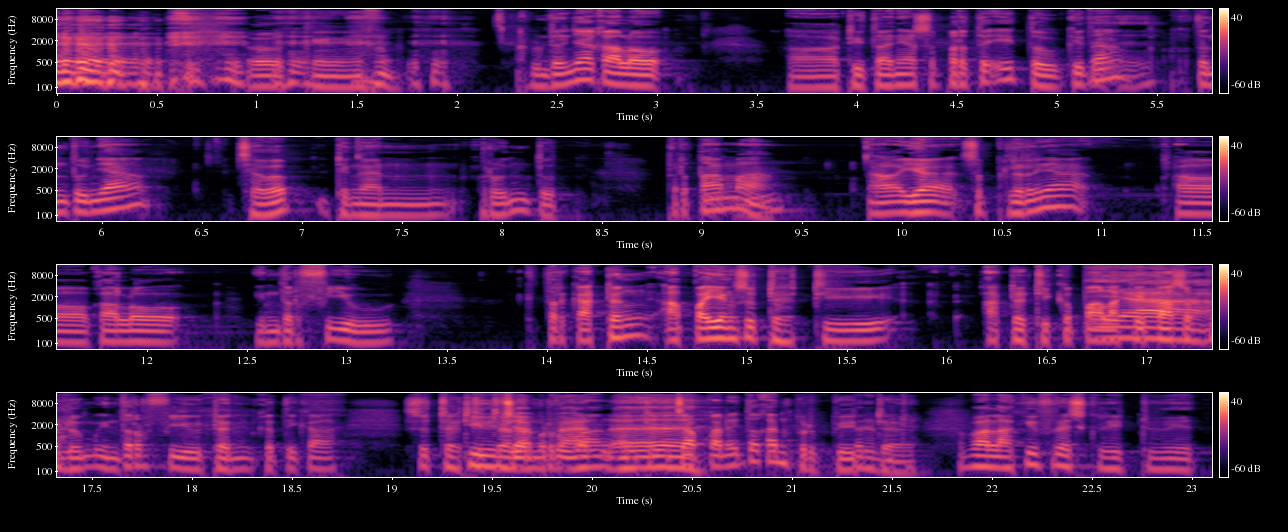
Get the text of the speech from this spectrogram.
Oke. Sebenarnya kalau eh, ditanya seperti itu, kita tentunya jawab dengan runtut. Pertama, eh, ya sebenarnya eh, kalau interview terkadang apa yang sudah di ada di kepala Ya. kita sebelum interview dan ketika sudah di dalam ruangan eh. diucapkan itu kan berbeda. Apalagi fresh graduate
